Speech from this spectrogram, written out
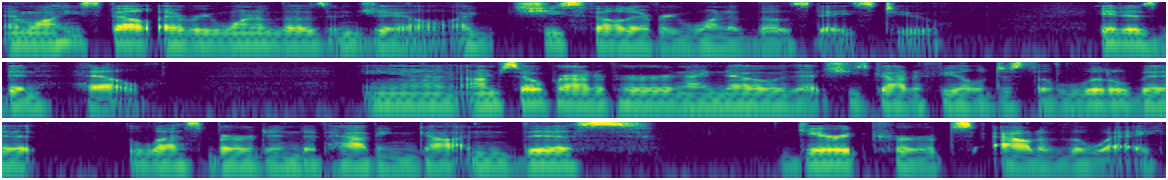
And while he's felt every one of those in jail, I, she's felt every one of those days too. It has been hell. And I'm so proud of her, and I know that she's got to feel just a little bit less burdened of having gotten this Garrett Kirts out of the way.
